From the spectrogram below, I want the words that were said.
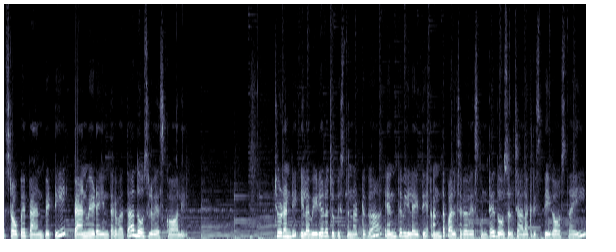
స్టవ్ పై ప్యాన్ పెట్టి ప్యాన్ వేడైన తర్వాత దోశలు వేసుకోవాలి. చూడండి ఇలా వీడియోలో చూపిస్తున్నట్టుగా ఎంత వీలైతే అంత పలచగా వేసుకుంటే దోశలు చాలా క్రిస్పీగా వస్తాయి.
